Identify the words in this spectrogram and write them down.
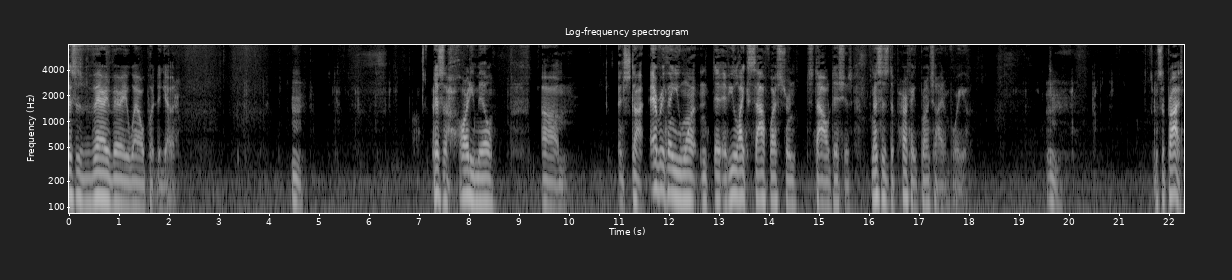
This is very, very well put together. Mm. This is a hearty meal. Um, it's got everything you want. If you like Southwestern style dishes, this is the perfect brunch item for you. Mm. I'm surprised.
